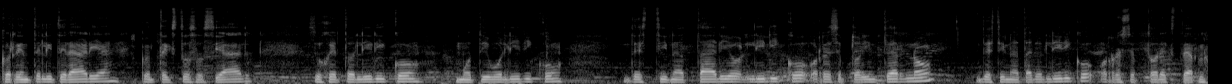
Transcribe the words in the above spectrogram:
corriente literaria, contexto social, sujeto lírico, motivo lírico, destinatario lírico o receptor interno, destinatario lírico o receptor externo.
